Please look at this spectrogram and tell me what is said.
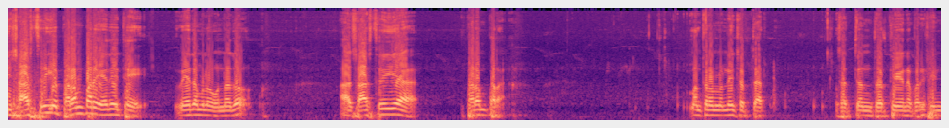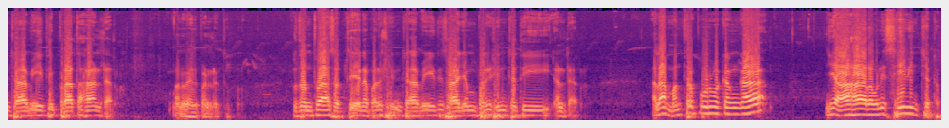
ఈ శాస్త్రీయ పరంపర ఏదైతే వేదంలో ఉన్నదో ఆ శాస్త్రీయ పరంపర మంత్రంలోనే చెప్తారు. సత్యం తత్వేన ఇది ప్రాత అంటారు. మన వేద పండితులు. కృతంత్వా సత్యేన ఇది సాయం పరిశించతి అంటారు. అలా మంత్రపూర్వకంగా ఈ ఆహారంని సేవించటం.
